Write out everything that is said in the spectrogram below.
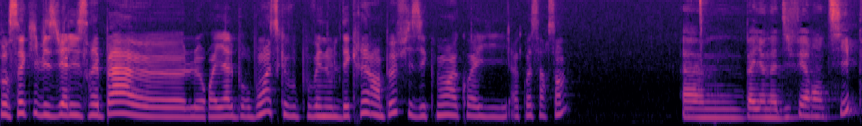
Pour ceux qui visualiseraient pas euh, le Royal Bourbon, est-ce que vous pouvez nous le décrire un peu physiquement à quoi, il, à quoi ça ressemble? Euh, bah, Il y en a différents types.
